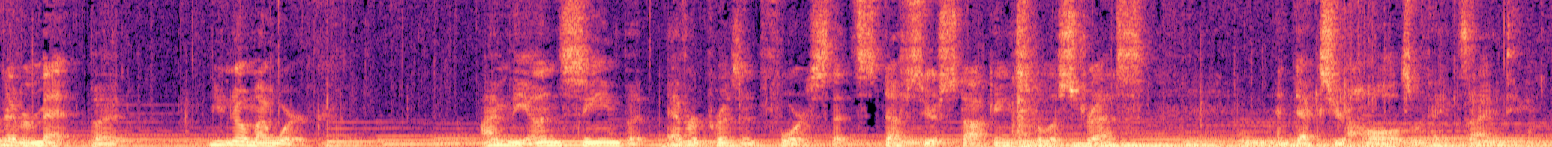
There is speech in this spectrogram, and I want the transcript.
never met, but you know my work. I'm the unseen but ever present force that stuffs your stockings full of stress and decks your halls with anxiety.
